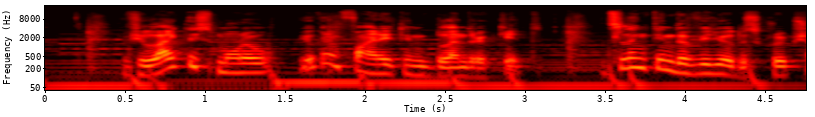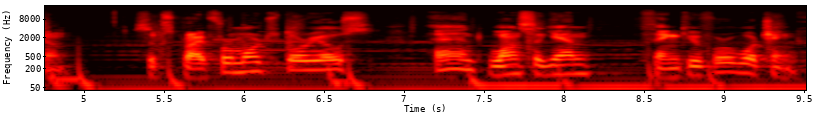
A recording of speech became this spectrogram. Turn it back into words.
If you like this model, you can find it in Blender Kit. It's linked in the video description. Subscribe for more tutorials, and once again, thank you for watching.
